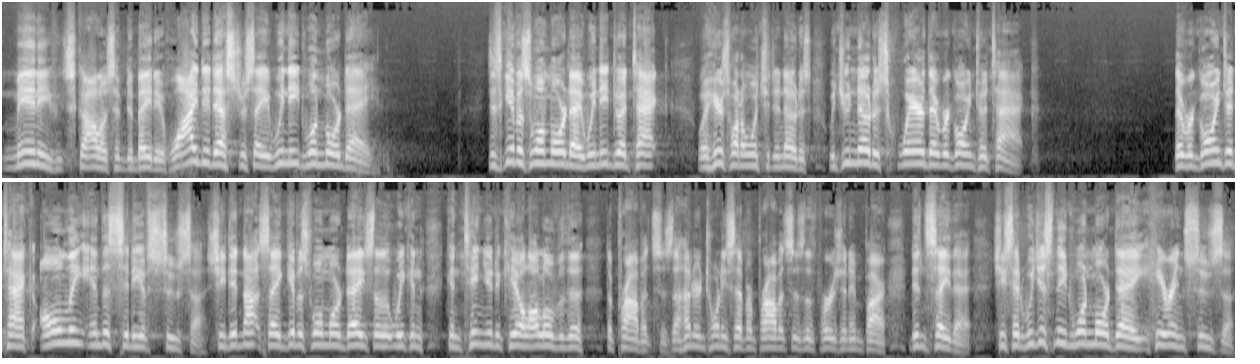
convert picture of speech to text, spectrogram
Many scholars have debated why did Esther say, We need one more day? Just give us one more day. We need to attack. Well, here's what I want you to notice. Would you notice where they were going to attack? They were going to attack only in the city of Susa. She did not say, Give us one more day so that we can continue to kill all over the, the provinces, the 127 provinces of the Persian Empire. Didn't say that. She said, We just need one more day here in Susa.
